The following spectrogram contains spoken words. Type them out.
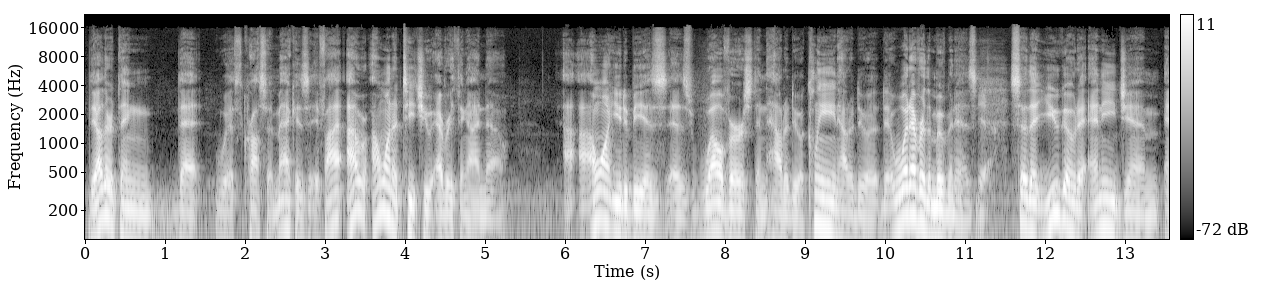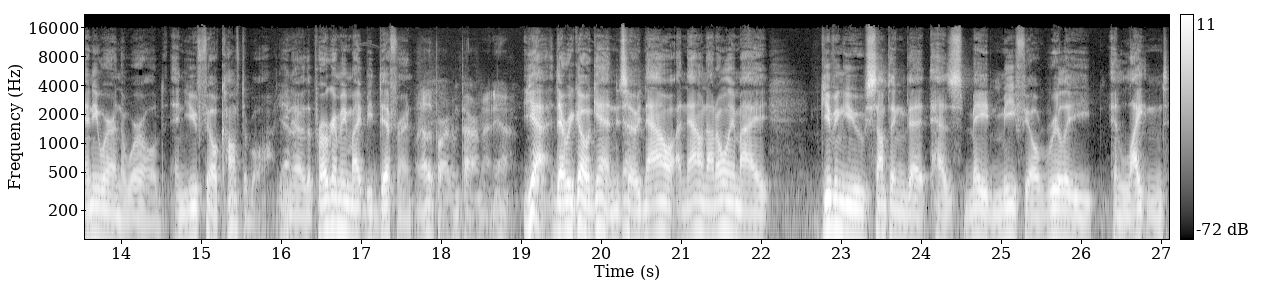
the other thing that with CrossFit Mech is if I I, I want to teach you everything I know. I, I want you to be as as well versed in how to do a clean, how to do a whatever the movement is, Yeah. so that you go to any gym anywhere in the world and you feel comfortable. Yeah. You know, the programming might be different, Another part of empowerment. Yeah. yeah, there we go again. So now, now not only am I giving you something that has made me feel really enlightened,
